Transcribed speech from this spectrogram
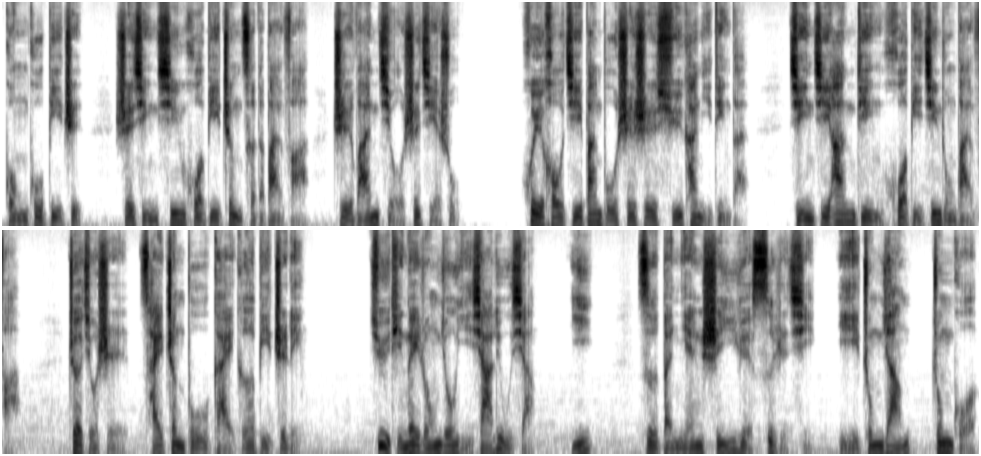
巩固币制、实行新货币政策的办法。至晚九时结束。会后即颁布实施徐刊拟定的紧急安定货币金融办法，这就是财政部改革币制令。具体内容有以下六项：一、自本年十一月四日起，以中央、中国。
